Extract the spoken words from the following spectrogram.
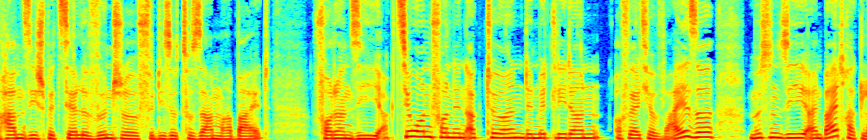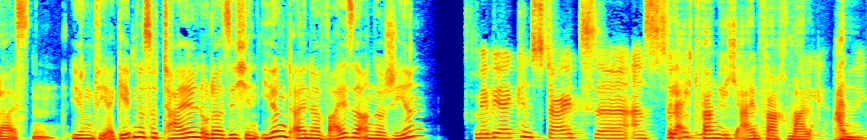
haben Sie spezielle Wünsche für diese Zusammenarbeit? Fordern Sie Aktionen von den Akteuren, den Mitgliedern? Auf welche Weise müssen Sie einen Beitrag leisten? Irgendwie Ergebnisse teilen oder sich in irgendeiner Weise engagieren? Uh, Vielleicht fange ich einfach mal an,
